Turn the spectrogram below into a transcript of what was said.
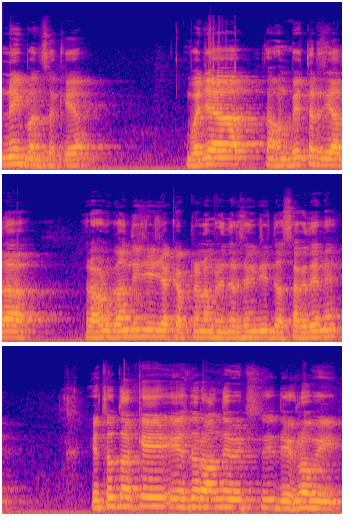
ਨਹੀਂ ਬਣ ਸਕਿਆ। ਵਜ੍ਹਾ ਤਾਂ ਹੁਣ ਬਿਹਤਰ ਜ਼ਿਆਦਾ ਰਾਹੁਲ ਗਾਂਧੀ ਜੀ ਜਾਂ ਕੈਪਟਨ ਅਮਰਿੰਦਰ ਸਿੰਘ ਜੀ ਦੱਸ ਸਕਦੇ ਨੇ। ਇੱਥੋਂ ਤੱਕ ਕਿ ਇਸ ਦੌਰਾਨ ਦੇ ਵਿੱਚ ਤੁਸੀਂ ਦੇਖ ਲਓ ਵੀ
